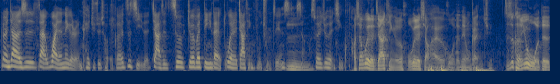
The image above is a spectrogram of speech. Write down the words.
个人价值是在外的那个人可以去追求的，可是自己的价值就就会被定义在为了家庭付出这件事情上，嗯、所以就很辛苦。好像为了家庭而活，为了小孩而活的那种感觉，只是可能因为我的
